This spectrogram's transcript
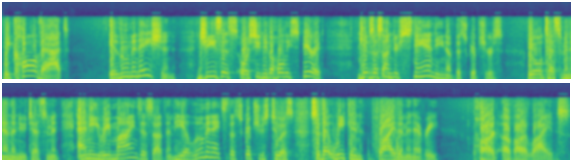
We call that illumination. Jesus, or excuse me, the Holy Spirit gives us understanding of the scriptures, the Old Testament and the New Testament, and He reminds us of them. He illuminates the scriptures to us so that we can apply them in every part of our lives.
